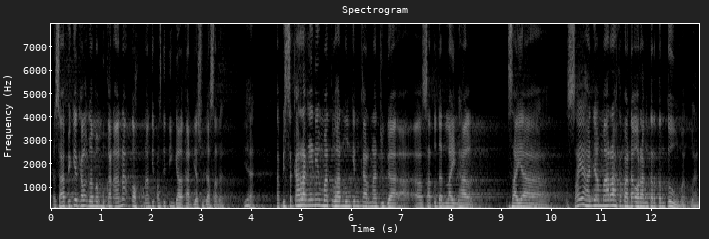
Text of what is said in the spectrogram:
Dan saya pikir kalau memang bukan anak, toh nanti pasti tinggalkan dia sudah sana. Ya, tapi sekarang ini umat Tuhan mungkin karena juga uh, satu dan lain hal saya saya hanya marah kepada orang tertentu umat Tuhan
